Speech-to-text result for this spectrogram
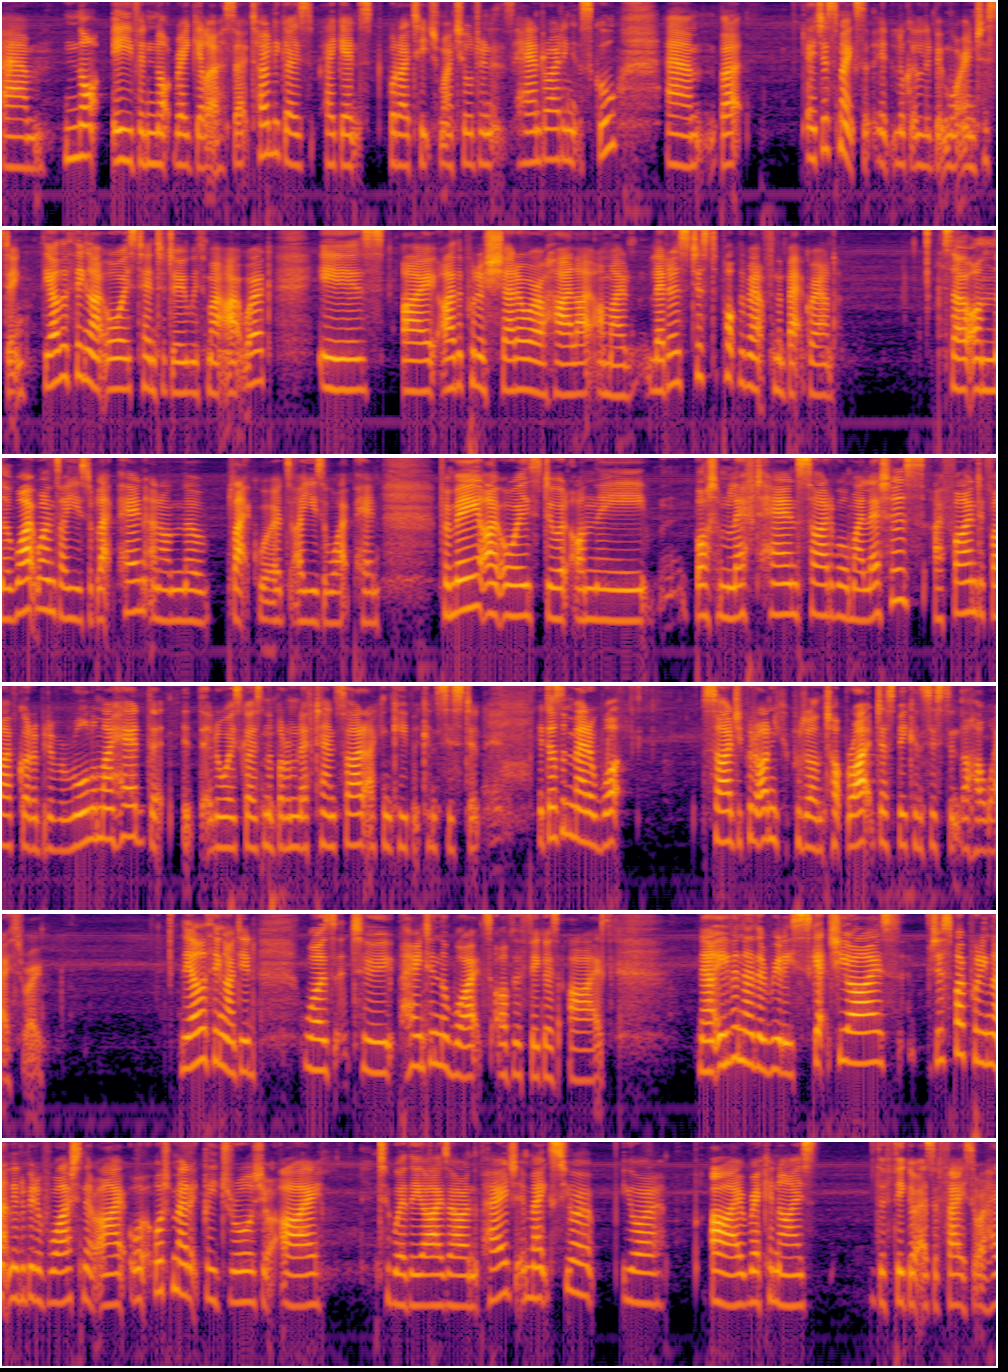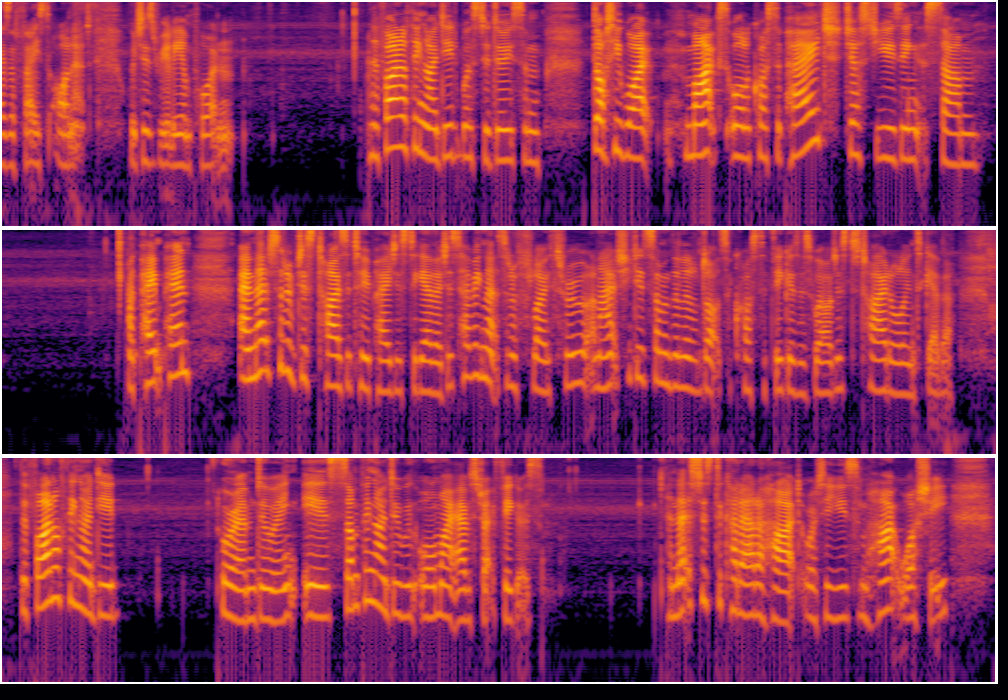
um, not even, not regular. So it totally goes against what I teach my children at handwriting at school. Um, but it just makes it look a little bit more interesting. The other thing I always tend to do with my artwork is I either put a shadow or a highlight on my letters just to pop them out from the background. So on the white ones I used a black pen and on the black words I use a white pen. For me I always do it on the bottom left hand side of all my letters. I find if I've got a bit of a rule in my head that it, it always goes on the bottom left hand side I can keep it consistent. It doesn't matter what side you put it on, you can put it on the top right, just be consistent the whole way through. The other thing I did was to paint in the whites of the figure's eyes. Now, even though they're really sketchy eyes, just by putting that little bit of white in their eye automatically draws your eye to where the eyes are on the page. It makes your your eye recognize the figure as a face or has a face on it, which is really important. The final thing I did was to do some dotty white marks all across the page, just using some a paint pen. And that sort of just ties the two pages together just having that sort of flow through. And I actually did some of the little dots across the figures as well just to tie it all in together. The final thing I did or am doing is something I do with all my abstract figures and that's just to cut out a heart or to use some heart washi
